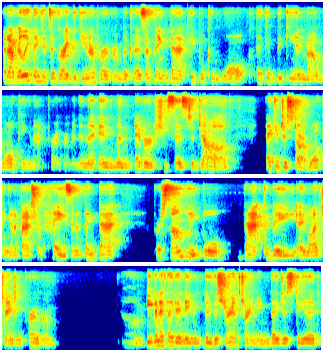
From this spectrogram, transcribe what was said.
but I really think it's a great beginner program because I think that people could walk. They could begin by walking that program, and then the, and whenever she says to jog, they could just start walking at a faster pace. And I think that for some people, that could be a life changing program um, even if they didn't even do the strength training, they just did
